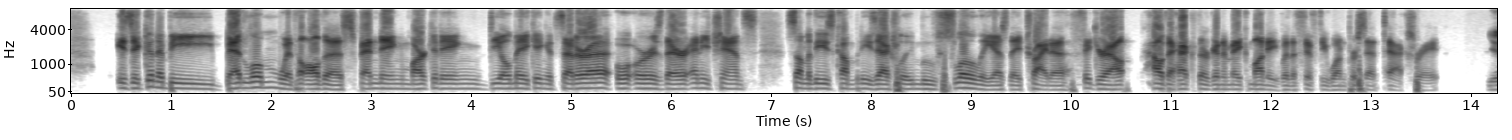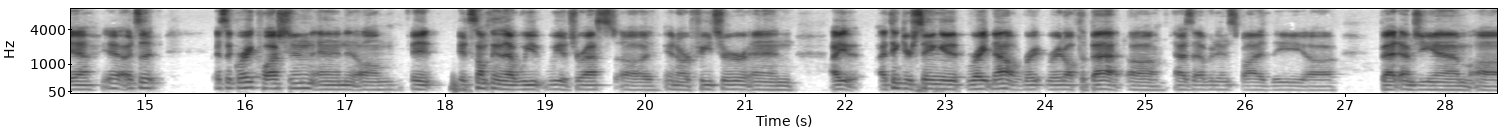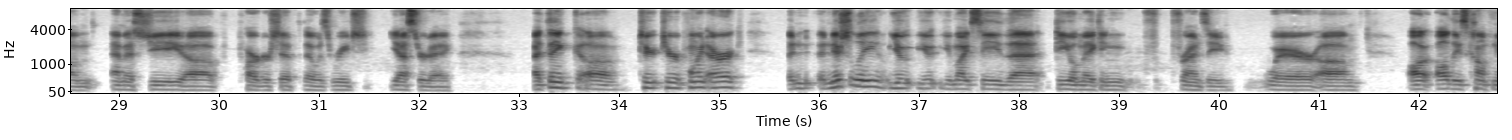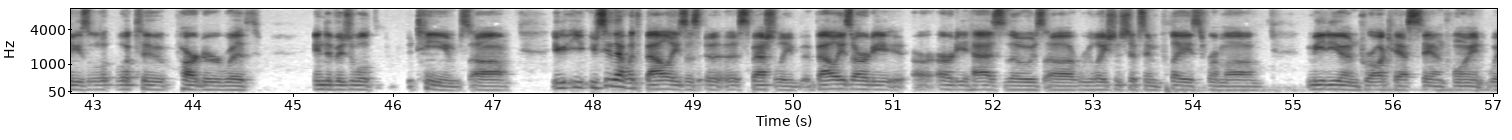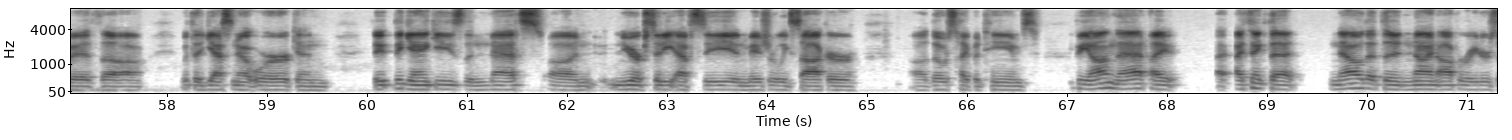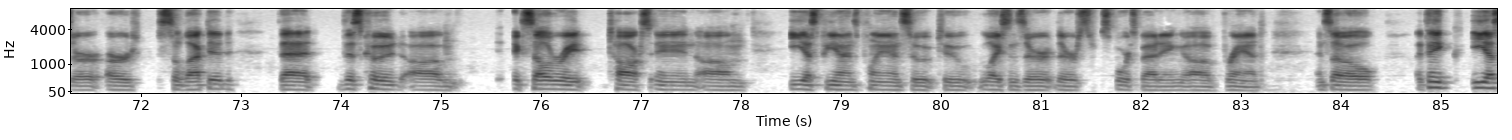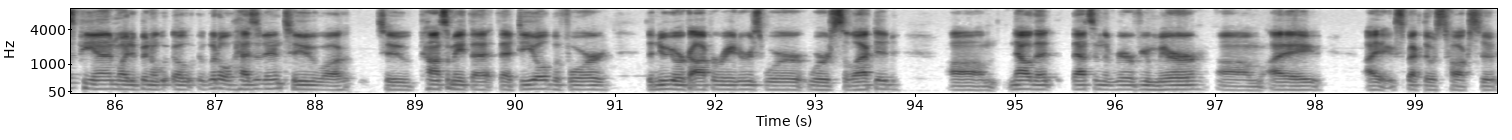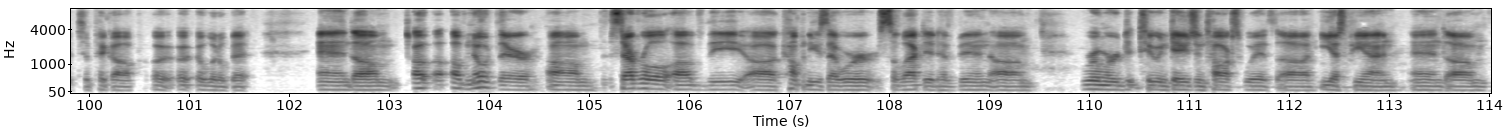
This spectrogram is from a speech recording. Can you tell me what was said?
Is it going to be bedlam with all the spending, marketing, deal making, et cetera? Or, or is there any chance some of these companies actually move slowly as they try to figure out how the heck they're going to make money with a 51% tax rate? Yeah, yeah, it's a it's a great question, and um, it it's something that we we addressed uh, in our feature, and I I think you're seeing it right now, right right off the bat, uh, as evidenced by the uh, BetMGM um, MSG uh, partnership that was reached yesterday. I think uh, to to your point, Eric. initially, you, you you might see that deal making f- frenzy where um, all, all these companies look, look to partner with individual teams. Uh, you, you, see that with Bally's especially. Bally's already already has those uh, relationships in place from a media and broadcast standpoint with uh, with the Yes Network and the, the Yankees, the Nets, uh, New York City FC, and Major League Soccer, uh, those type of teams. Beyond that, I I think that now that the nine operators are are selected, that this could um, accelerate talks in um, ESPN's plans to to license their their sports betting uh, brand, and so I think ESPN might have been a, a little hesitant to uh, to consummate that that deal before the New York operators were were selected. Um, now that that's in the rearview mirror, um, I I expect those talks to to pick up a, a, little bit. And um, of, note, there, um, several of the uh, companies that were selected have been um, rumored to engage in talks with uh, ESPN. And um,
